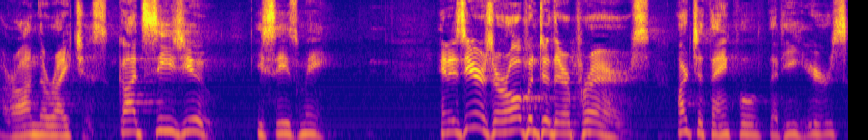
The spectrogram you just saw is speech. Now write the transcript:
are on the righteous. God sees you, He sees me. And His ears are open to their prayers. Aren't you thankful that He hears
